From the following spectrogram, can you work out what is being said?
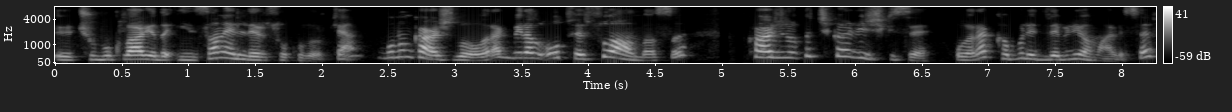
e, çubuklar ya da insan elleri sokulurken bunun karşılığı olarak biraz ot ve su alması karşılıklı çıkar ilişkisi olarak kabul edilebiliyor maalesef.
